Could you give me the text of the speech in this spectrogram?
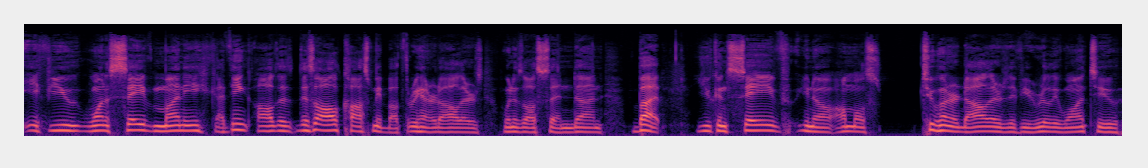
if you want to save money, I think all this this all cost me about three hundred dollars when it's all said and done. But you can save, you know, almost two hundred dollars if you really want to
